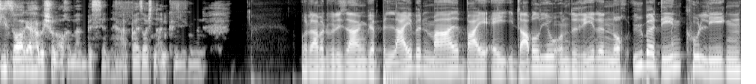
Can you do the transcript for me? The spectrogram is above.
Die Sorge habe ich schon auch immer ein bisschen, ja, bei solchen Ankündigungen. Und damit würde ich sagen, wir bleiben mal bei AEW und reden noch über den Kollegen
